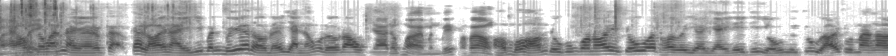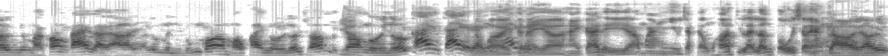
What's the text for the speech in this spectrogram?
mà ăn không liền cái bánh này cái, cái loại này với bánh bía rồi để dành không có được đâu. Dạ đúng rồi mình biết mà phải không? Hôm bữa hổm tôi cũng có nói với chú á, thôi bây giờ vậy đi thí dụ như chú gửi tôi mang ơn nhưng mà có một cái là ờ, mình cũng có một hai người lối xóm Dạ. cho người nửa cái cái rồi đúng rồi cái này ờ, hai cái thì ông ăn nhiều chắc không hết với lại lớn tuổi sợ ăn trời ơi.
